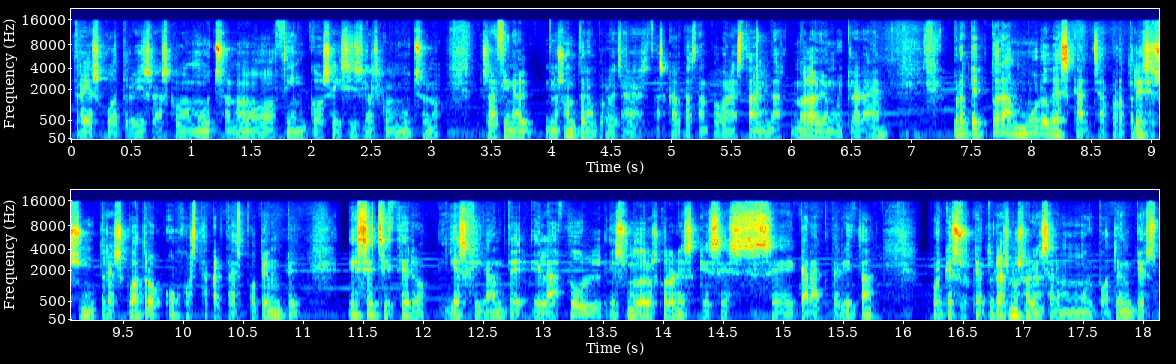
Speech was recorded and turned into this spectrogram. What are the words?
tres, cuatro islas como mucho, ¿no? O cinco o seis islas como mucho, ¿no? Pues al final no son tan aprovechadas estas cartas tampoco en estándar, no la veo muy clara, ¿eh? Protectora Muro de Escarcha, por 3 es un 3-4, ojo, esta carta es potente, es hechicero y es gigante, el azul es uno de los colores que se, se caracteriza porque sus criaturas no suelen ser muy potentes,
